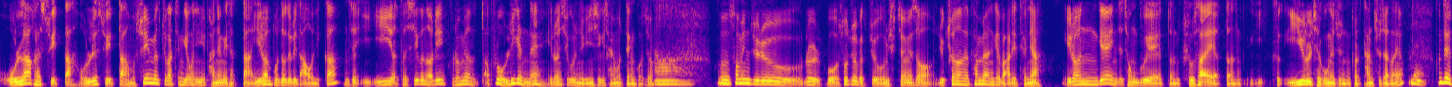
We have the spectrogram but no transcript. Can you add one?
올라갈 수 있다 올릴 수 있다 뭐 수입 맥주 같은 경우는 이미 반영이 됐다. 이런 보도들이 나오니까 이제 이, 이 어떤 시그널이 그러면 앞으로 올리겠네. 이런 식으로 이제 인식이 잘못된 거죠. 아, 그 서민주류를 뭐 소주 맥주 음식점에서 6천 원에 판매하는 게 말이 되냐 이런 게 이제 정부의 어떤 조사의 어떤 이, 그 이유를 제공해 준 그런 단초잖아요. 네, 근데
